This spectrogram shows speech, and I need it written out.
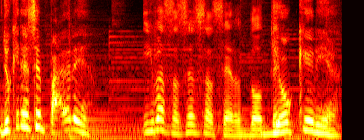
Yo quería ser padre. ¿Ibas a ser sacerdote? Yo quería.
